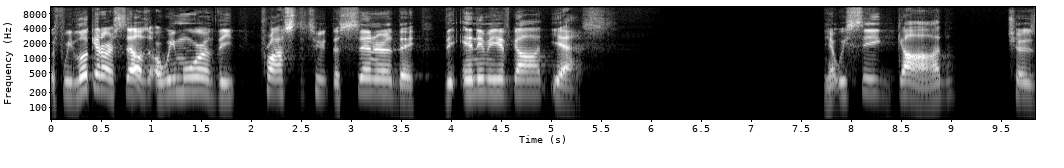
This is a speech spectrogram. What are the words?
If we look at ourselves, are we more of the prostitute, the sinner, the, the enemy of God? Yes. Yet we see God chose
